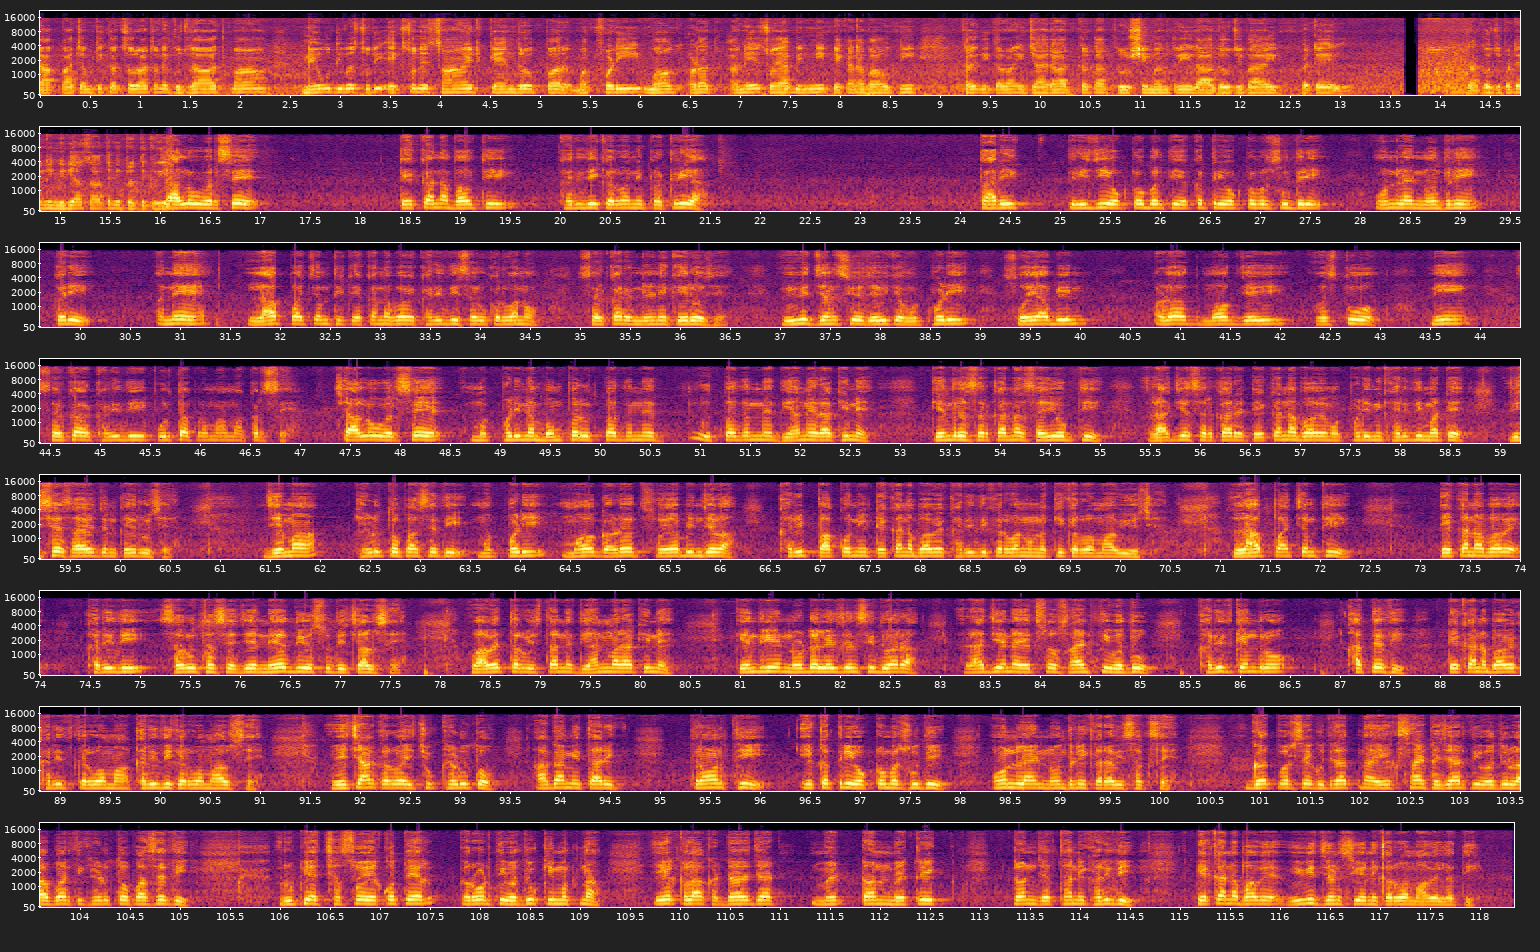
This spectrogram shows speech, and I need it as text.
લાભ પાંચમથી કચ્છ સૌરાષ્ટ્ર અને ગુજરાતમાં નેવું દિવસ સુધી એકસો ને સાઠ કેન્દ્રો પર મગફળી, મગ, અડદ અને સોયાબીનની ટેકાના ભાવની ખરીદી કરવાની જાહેરાત કરતા કૃષિમંત્રી રાઘવજીભાઈ પટેલ. રાઘવજી પટેલની મીડિયા સાથેની પ્રતિક્રિયા. ચાલુ વર્ષે ટેકાના ભાવથી ખરીદી કરવાની પ્રક્રિયા તારીખ ત્રીજી ઓક્ટોબરથી એકત્રીસ ઓક્ટોબર સુધી ઓનલાઈન નોંધણી કરી અને લાભ પાંચમથી ટેકાના ભાવે ખરીદી શરૂ કરવાનો સરકારે નિર્ણય કર્યો છે. વિવિધ જણસીઓ જેવી કે મગફળી, સોયાબીન, અડદ, મગ જેવી વસ્તુઓની સરકાર ખરીદી પૂરતા પ્રમાણમાં કરશે. ચાલુ વર્ષે મગફળીના બમ્પર ઉત્પાદનને ઉત્પાદનને ધ્યાને રાખીને કેન્દ્ર સરકારના સહયોગથી રાજ્ય સરકારે ટેકાના ભાવે મગફળીની ખરીદી માટે વિશેષ આયોજન કર્યું છે, જેમાં ખેડૂતો પાસેથી મગફળી, મગ, અડદ, સોયાબીન જેવા ખરીફ પાકોની ટેકાના ભાવે ખરીદી કરવાનું નક્કી કરવામાં આવ્યું છે. લાભ પાંચમથી ટેકાના ભાવે ખરીદી શરૂ થશે, જે નેર દિવસ સુધી ચાલશે. વાવેતર વિસ્તારને ધ્યાનમાં રાખીને કેન્દ્રીય નોડલ એજન્સી દ્વારા રાજ્યના એકસો સાઠથી વધુ ખરીદ કેન્દ્રો ખાતેથી ટેકાના ભાવે ખરીદ કરવામાં, ખરીદી કરવામાં આવશે. વેચાણ કરવા ઈચ્છુક ખેડૂતો આગામી તારીખ ત્રણથી એકત્રીસ ઓક્ટોબર સુધી ઓનલાઈન નોંધણી કરાવી શકશે. ગત વર્ષે ગુજરાતના એકસાઠ હજારથી વધુ લાભાર્થી ખેડૂતો પાસેથી રૂપિયા છસો એકોતેર કરોડથી વધુ કિંમતના એક લાખ અઢાર હજાર ટન મેટ્રિક ટન જથ્થાની ખરીદી ટેકાના ભાવે વિવિધ જણસીઓની કરવામાં આવેલ હતી.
